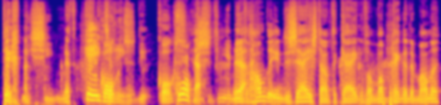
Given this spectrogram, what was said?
technici, met catering. Koks. Die, Koks. koks die met Ja. de handen in de zij staan te kijken van wat brengen de mannen.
